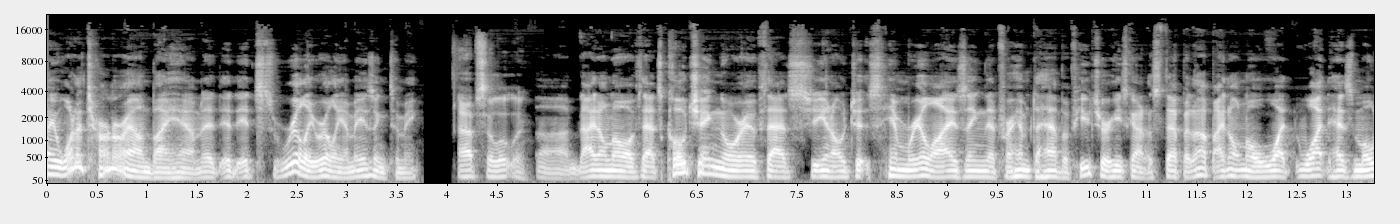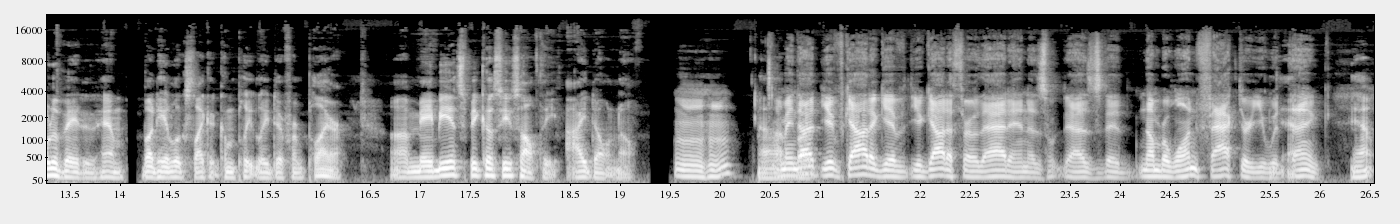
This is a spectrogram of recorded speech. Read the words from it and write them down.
mean, what a turnaround by him. It, it, it's really, really amazing to me. Absolutely. Uh, I don't know if that's coaching or if that's you know just him realizing that for him to have a future, he's got to step it up. I don't know what what has motivated him, but he looks like a completely different player. Uh, maybe it's because he's healthy. I don't know. Mm-hmm. Uh, I mean but, that you've got to give you got to throw that in as as the number one factor. You would yeah, think. Yeah.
